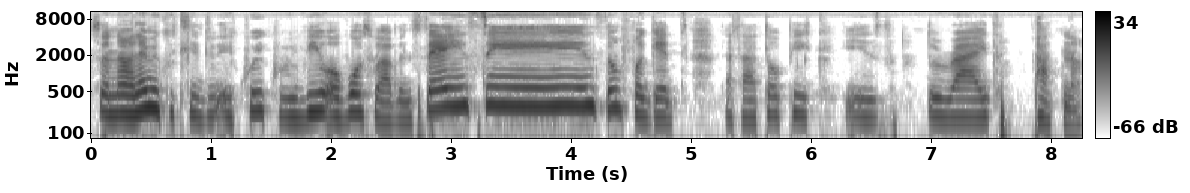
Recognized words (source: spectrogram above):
So now let me quickly do a quick review of what we have been saying since. Don't forget that our topic is the right partner.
